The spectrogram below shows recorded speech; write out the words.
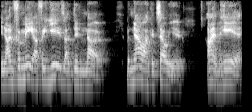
You know, and for me, for years I didn't know, but now I could tell you, I am here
